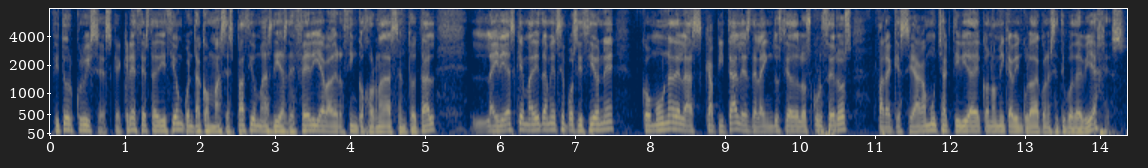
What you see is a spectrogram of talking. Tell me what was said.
Fitur Cruises, que crece esta edición, cuenta con más espacio, más días de feria, va a haber cinco jornadas en total. La idea es que Madrid también se posicione como una de las capitales de la industria de los cruceros para que se haga mucha actividad económica vinculada con ese tipo de viajes.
